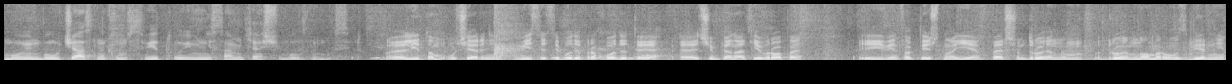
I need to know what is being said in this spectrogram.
бо він був учасником світу і мені найтяжче було з ним боксувати. Е, Літом у червні місяці буде проходити е, чемпіонат Європи. І він фактично є першим другим, другим номером у збірні.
